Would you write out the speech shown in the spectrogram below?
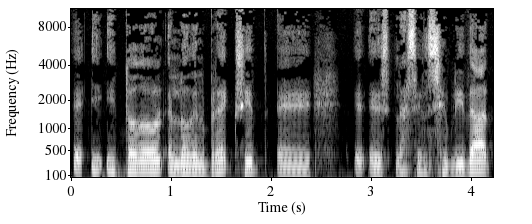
eh, y, todo lo del Brexit eh, es la sensibilidad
